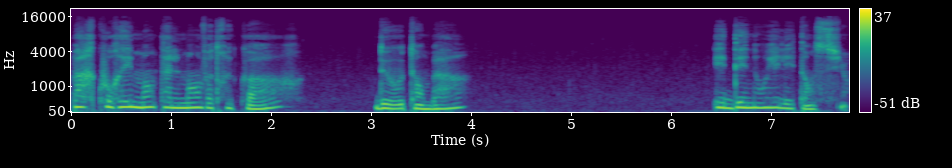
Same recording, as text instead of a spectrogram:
Parcourez mentalement votre corps de haut en bas et dénouez les tensions.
